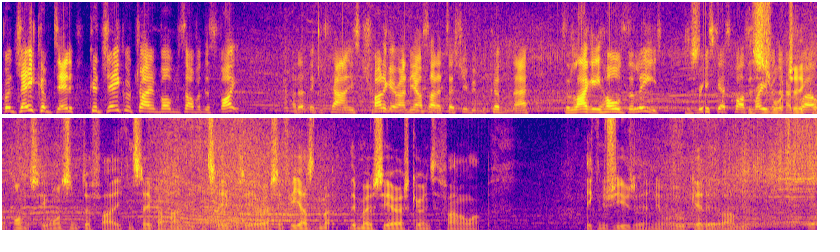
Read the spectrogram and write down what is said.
but Jacob did. Could Jacob try and involve himself in this fight? I don't think he can. He's trying to get around the outside of Tashubi, but couldn't there. Zalagi holds the lead. This- Reese gets past This is what Jacob well. wants. He wants him to fight. He can stay behind. He can save his ERS. If he has the, the most ERS going to the final lap, he can just use it and he'll, he'll get it. Um, Yeah,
